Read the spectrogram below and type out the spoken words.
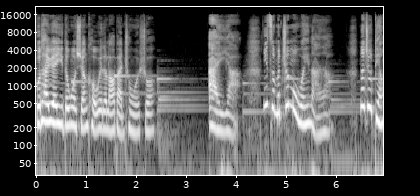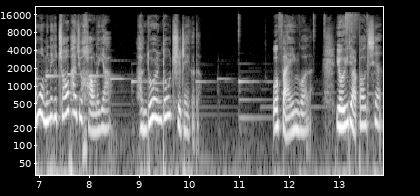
不太愿意等我选口味的老板冲我说：“哎呀，你怎么这么为难啊？那就点我们那个招牌就好了呀，很多人都吃这个的。”我反应过来，有一点抱歉，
